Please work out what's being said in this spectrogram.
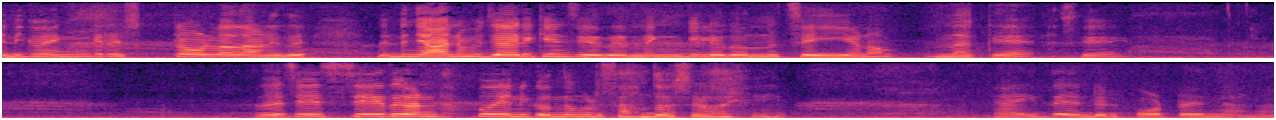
എനിക്ക് ഭയങ്കര ഇഷ്ടമുള്ളതാണിത്. എന്നിട്ട് ഞാനും വിചാരിക്കുകയും ചെയ്തു എന്തെങ്കിലും ഇതൊന്ന് ചെയ്യണം എന്നൊക്കെ. പക്ഷേ അത് ചേച്ചി ചെയ്ത് കണ്ടപ്പോൾ എനിക്കൊന്നും കൂടി സന്തോഷമായി. ഇത് എന്റെ ഒരു ഫോട്ടോ തന്നെയാണ്.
